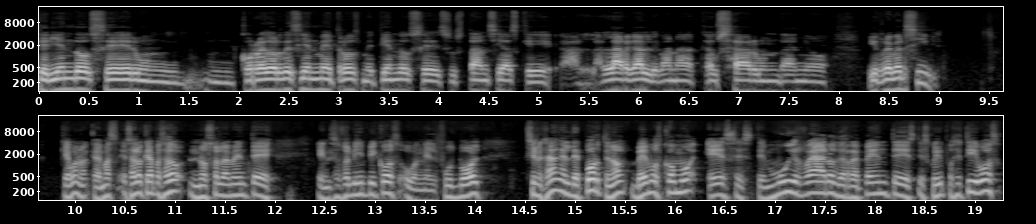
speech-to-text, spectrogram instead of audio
queriendo ser un, corredor de 100 metros, metiéndose sustancias que a la larga le van a causar un daño irreversible. Que bueno, que además es algo que ha pasado no solamente en esos olímpicos o en el fútbol, sino en el deporte, ¿no? Vemos cómo es este, muy raro de repente este, descubrir positivos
